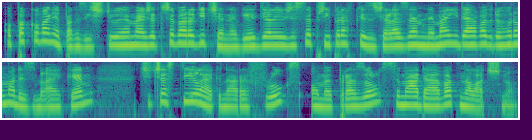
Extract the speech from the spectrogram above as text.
Opakovaně pak zjišťujeme, že třeba rodiče nevěděli, že se přípravky s železem nemají dávat dohromady s mlékem, či častý lék na reflux, omeprazol, se má dávat na lačno.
